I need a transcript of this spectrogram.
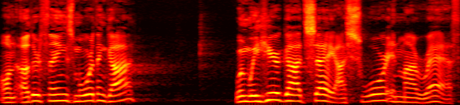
on other things more than God? When we hear God say, I swore in my wrath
